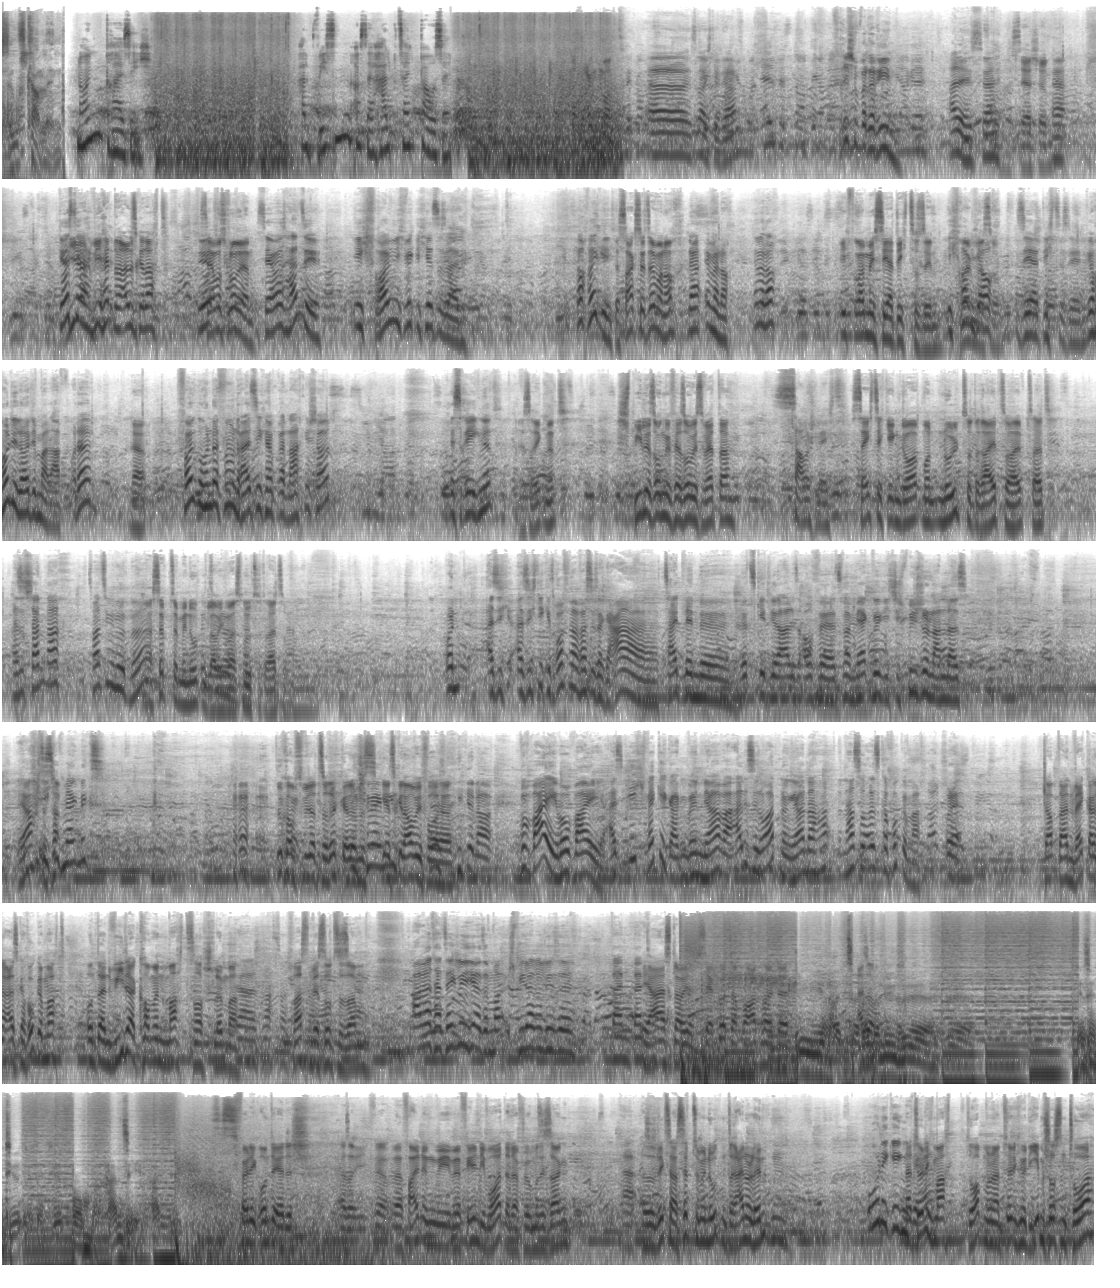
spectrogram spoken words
Guess who's coming? 9.30 Halbwissen aus der Halbzeitpause. Äh, das leuchtet, ja. Frische Batterien. Alles, ja. Sehr schön. ja. Wir, Gestern, wir hätten alles gedacht. Servus Florian. Servus Hansi. Ich freue mich wirklich hier zu sein. Doch, wirklich. Das sagst du jetzt immer noch. Ja, immer noch. Immer noch. Ich freue mich sehr, dich zu sehen. Ich freue mich auch wir sehr, dich zu sehen. Wir holen die Leute mal ab, oder? Ja, Folge 135, ich habe gerade nachgeschaut. Es regnet. es regnet. Spiel ist ungefähr so wie das Wetter. Sau schlecht. 60 gegen Dortmund, 0 zu 3 zur Halbzeit. Also es stand nach 20 Minuten, ne? Nach 17 Minuten, glaube ich, war es 0 zu 3 zu Und als ich, als ich dich getroffen habe, hast du gesagt, ja, Zeitwende, jetzt geht wieder alles aufwärts. Man merkt wirklich, die spielen schon anders. Ja, Ich, ich merke nichts. Du kommst wieder zurück gell, und es geht genau wie vorher. genau. Wobei, wobei, als ich weggegangen bin, ja, war alles in Ordnung, ja, dann, ha- dann hast du alles kaputt gemacht. Oder, Ich glaube, dein Weggang hat alles kaputt gemacht und dein Wiederkommen macht es noch schlimmer. ja, das macht's noch Fassen wir es so zusammen. Aber tatsächlich, also Spielanalyse, dein, dein Ja, ist, glaube ich, ein sehr kurzer Part heute. Die Also- Halbzeitanalyse präsentiert vom Hansi. Das ist völlig unterirdisch. Also ich, wir, wir fallen irgendwie, mir fehlen die Worte dafür, muss ich sagen. Also du liegst nach 17 Minuten 3-0 hinten. ohne Gegenwehr. Natürlich macht Dortmund natürlich mit jedem Schuss ein Tor.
